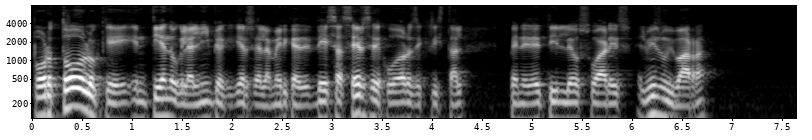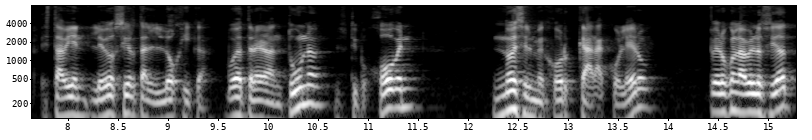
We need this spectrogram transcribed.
por todo lo que entiendo que la limpia que quiere hacer el América, de deshacerse de jugadores de cristal, Benedetti, Leo Suárez, el mismo Ibarra, está bien, le veo cierta lógica. Voy a traer a Antuna, es un tipo joven, no es el mejor caracolero, pero con la velocidad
